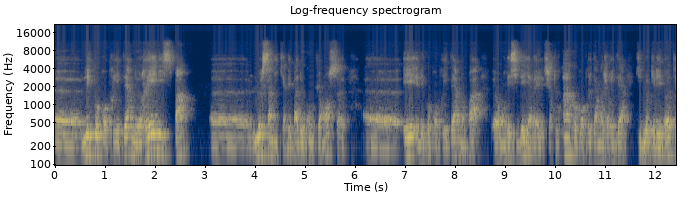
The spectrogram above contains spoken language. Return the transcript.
les copropriétaires ne réélisent pas le syndic. Il n'y avait pas de concurrence et les copropriétaires n'ont pas euh, ont décidé, il y avait surtout un copropriétaire majoritaire qui bloquait les votes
